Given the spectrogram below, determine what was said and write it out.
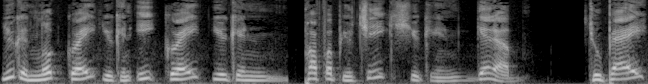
You can look great, you can eat great, you can puff up your cheeks, you can get a toupee,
